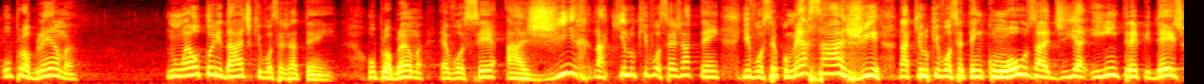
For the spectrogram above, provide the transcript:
O problema não é a autoridade que você já tem. O problema é você agir naquilo que você já tem. E você começa a agir naquilo que você tem com ousadia e intrepidez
